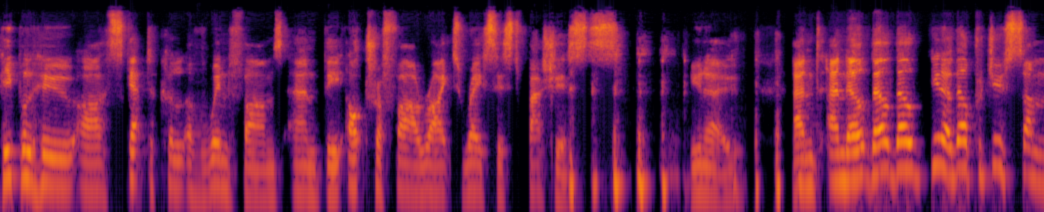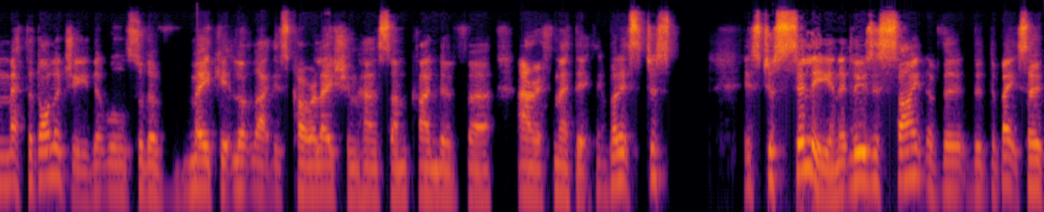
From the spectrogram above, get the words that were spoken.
people who are skeptical of wind farms and the ultra far right racist fascists you know and and they'll they'll they'll you know they'll produce some methodology that will sort of make it look like this correlation has some kind of uh, arithmetic thing but it's just it's just silly and it loses sight of the, the debate. So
